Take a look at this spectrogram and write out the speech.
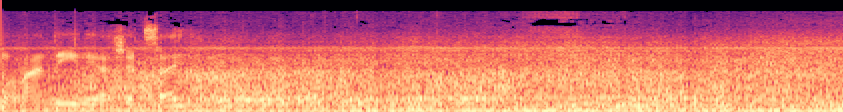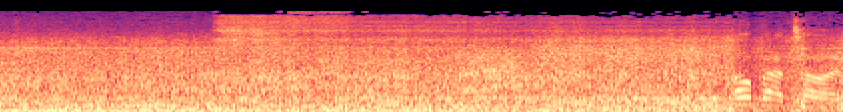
well, and Ely, I should say. Oh, bad time.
